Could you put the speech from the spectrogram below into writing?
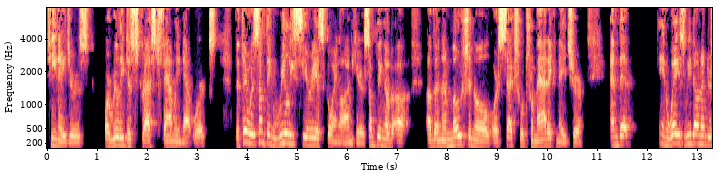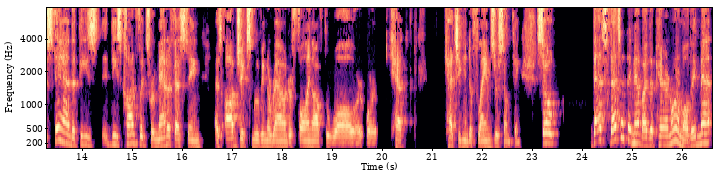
teenagers or really distressed family networks. That there was something really serious going on here, something of a, of an emotional or sexual traumatic nature, and that in ways we don't understand that these these conflicts were manifesting as objects moving around or falling off the wall or or cat, catching into flames or something. So that's that's what they meant by the paranormal. They meant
